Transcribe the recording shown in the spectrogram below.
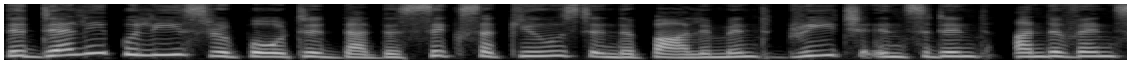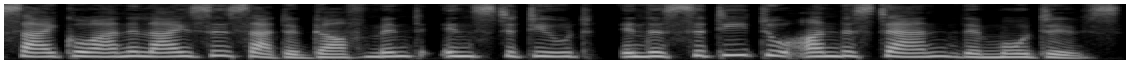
The Delhi police reported that the six accused in the parliament breach incident underwent psychoanalysis at a government institute in the city to understand their motives.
